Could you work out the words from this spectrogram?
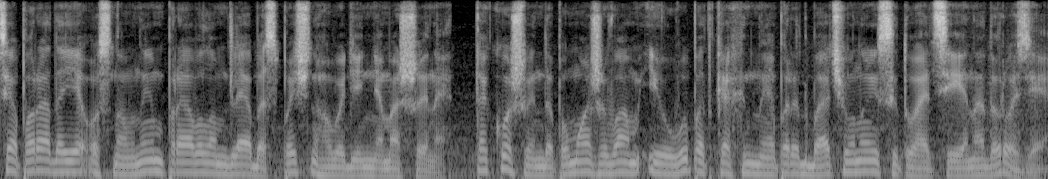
Ця порада є основним правилом для безпечного водіння машини. Також він допоможе вам і у випадках непередбачуваної ситуації на дорозі.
